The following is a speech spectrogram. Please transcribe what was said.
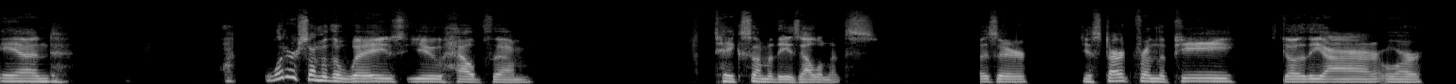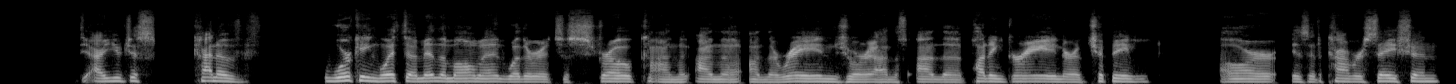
and what are some of the ways you help them take some of these elements is there do you start from the p go to the r or are you just kind of working with them in the moment, whether it's a stroke on the on the on the range or on the on the putting green or chipping, or is it a conversation?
